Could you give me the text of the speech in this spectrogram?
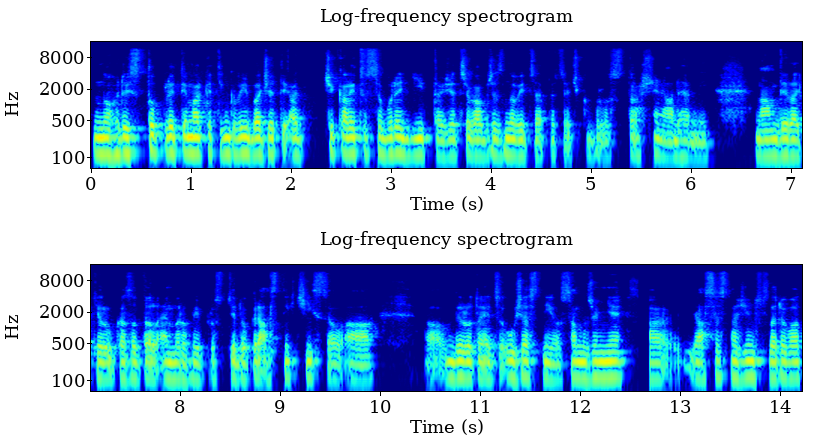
mnohdy stopli ty marketingové budgety a čekali, co se bude dít, takže třeba březnový CPC bylo strašně nádherný. Nám vyletěl ukazatel MROVy prostě do krásných čísel a, bylo to něco úžasného. Samozřejmě já se snažím sledovat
